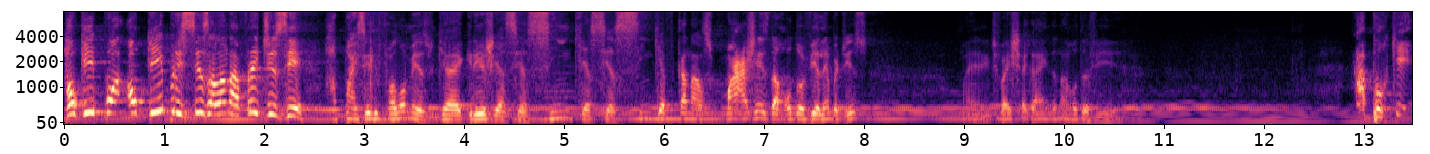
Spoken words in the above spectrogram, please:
Alguém, alguém precisa lá na frente dizer: rapaz, ele falou mesmo que a igreja ia ser assim, que ia ser assim, que ia ficar nas margens da rodovia. Lembra disso? Mas a gente vai chegar ainda na rodovia. Ah, porque.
